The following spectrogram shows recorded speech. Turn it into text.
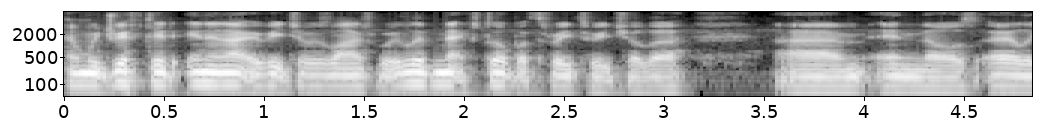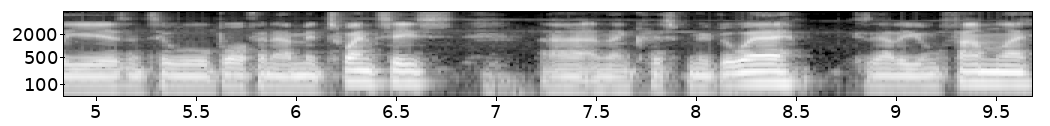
and we drifted in and out of each other's lives. We lived next door, but three to each other um, in those early years until we were both in our mid 20s, uh, and then Chris moved away because he had a young family,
